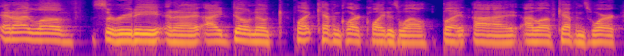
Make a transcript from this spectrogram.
and I love Ceruti, and I, I don't know Kevin Clark quite as well, but I, I love Kevin's work.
